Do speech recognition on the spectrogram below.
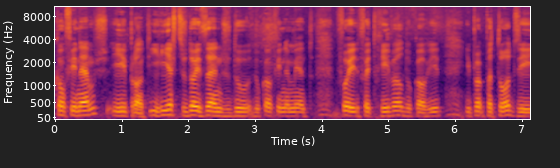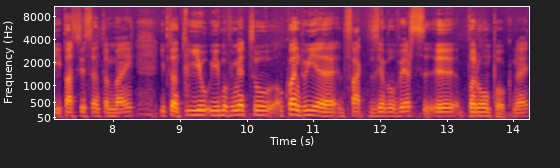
Confinamos e pronto. E estes dois anos do, do confinamento foi, foi terrível, do Covid, e para, para todos e, e, para a Associação também. E, portanto, e o, e o movimento, quando ia, de facto, desenvolver-se, eh, parou um pouco, não é?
